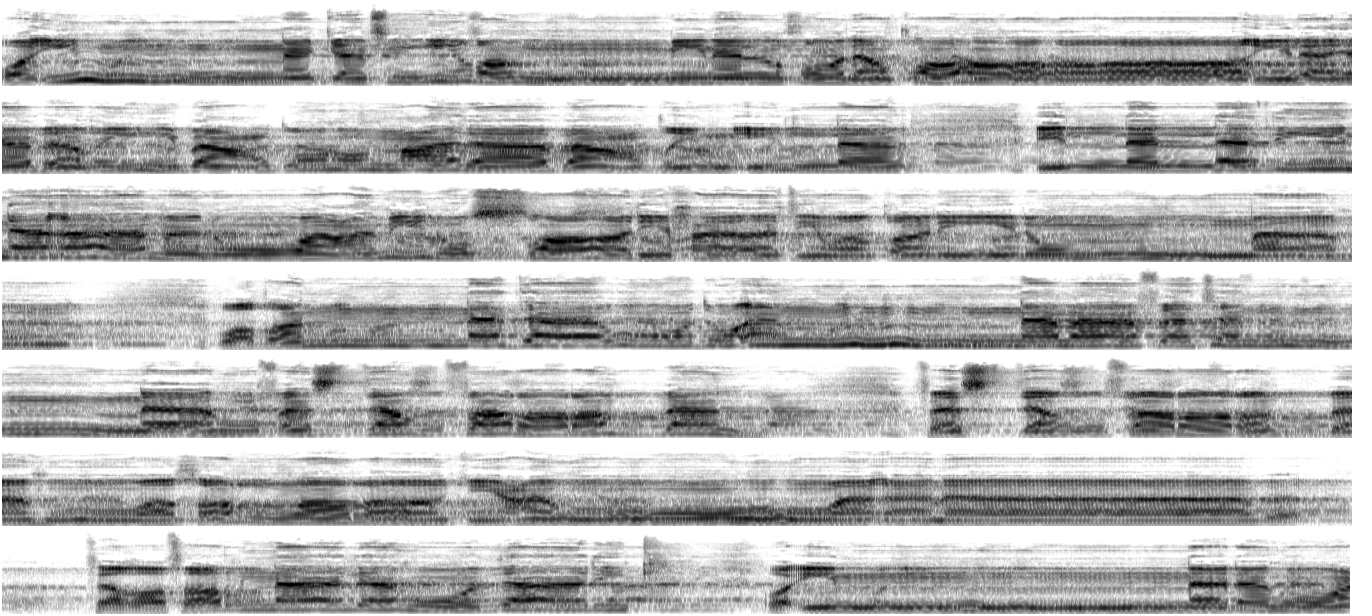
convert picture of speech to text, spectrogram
وإن كثيرا من الخلطاء ليبغي بعضهم على بعض إلا إلا الذين آمنوا وعملوا الصالحات وقليل ما هم وظن داود أنما فتناه فاستغفر ربه فاستغفر ربه وخر راكعا وأناب. فغفرنا له ذلك وإن له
